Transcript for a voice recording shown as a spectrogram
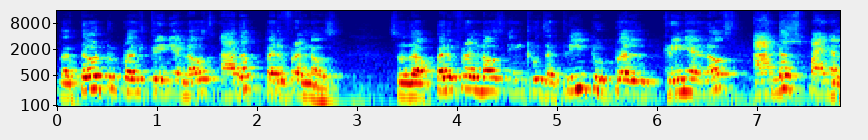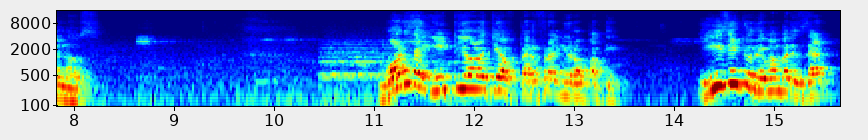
the third to 12th cranial nerves are the peripheral nerves. So the peripheral nerves includes the 3 to 12 cranial nerves and the spinal nerves. What is the etiology of peripheral neuropathy? Easy to remember is that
